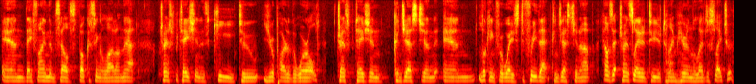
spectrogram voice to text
and they find themselves focusing a lot on that. Transportation is key to your part of the world. Transportation, congestion, and looking for ways to free that congestion up. How's that translated to your time here in the legislature?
